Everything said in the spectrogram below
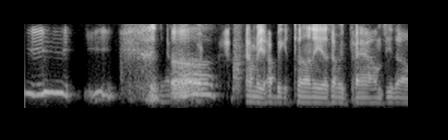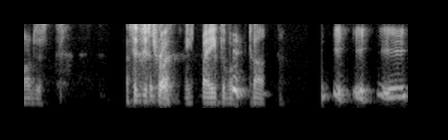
Didn't have to Uh, how many how big a ton is, how many pounds, you know, just I said just trust me, I'm eighth of a ton.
